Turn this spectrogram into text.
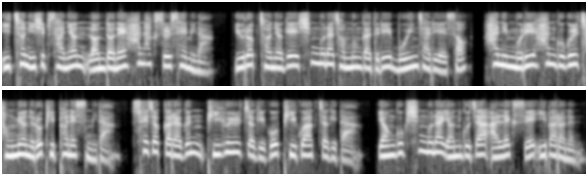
2024년 런던의 한 학술 세미나, 유럽 전역의 식문화 전문가들이 모인 자리에서 한 인물이 한국을 정면으로 비판했습니다. 쇠젓가락은 비효율적이고 비과학적이다. 영국 식문화 연구자 알렉스의 이 발언은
